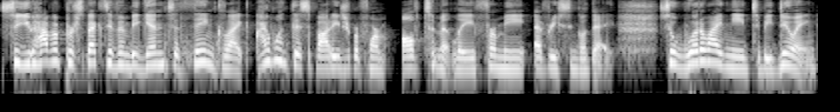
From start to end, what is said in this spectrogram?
so you have a perspective and begin to think like i want this body to perform ultimately for me every single day so what do i need to be doing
